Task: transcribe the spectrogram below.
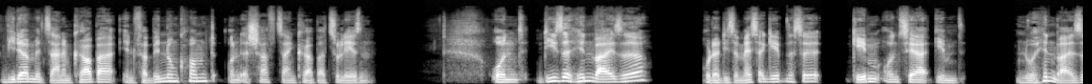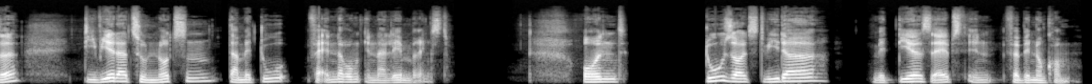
wieder mit seinem Körper in Verbindung kommt und es schafft, seinen Körper zu lesen. Und diese Hinweise oder diese Messergebnisse geben uns ja eben nur Hinweise, die wir dazu nutzen, damit du Veränderungen in dein Leben bringst. Und du sollst wieder mit dir selbst in Verbindung kommen.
